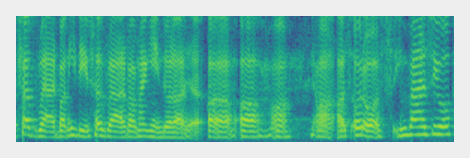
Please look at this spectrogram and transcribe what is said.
februárban, idén februárban megindul a, a, a, a az orosz invázió,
